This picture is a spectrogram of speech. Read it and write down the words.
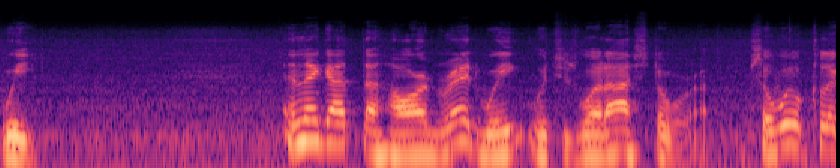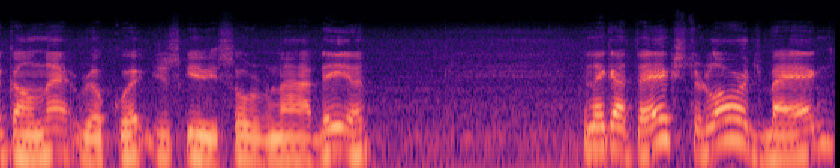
wheat. And they got the hard red wheat, which is what I store up. So we'll click on that real quick, just give you sort of an idea. And they got the extra large bag,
